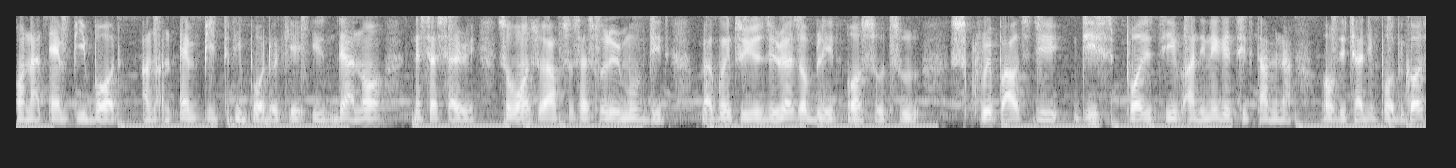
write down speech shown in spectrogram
on an mp board and an mp3 board okay they are not necessary. So once we have successfully removed it we are going to use the razor blade also to scrape out the this positive and the negative terminal of the charging port. Because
